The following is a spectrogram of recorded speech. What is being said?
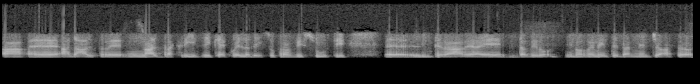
a, eh, ad altre, un'altra crisi che è quella dei sopravvissuti. Eh, l'intera area è davvero enormemente danneggiata.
